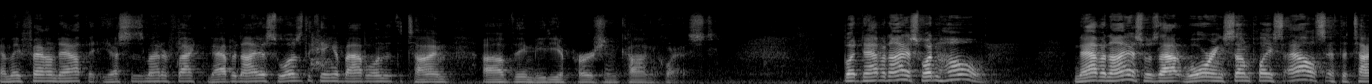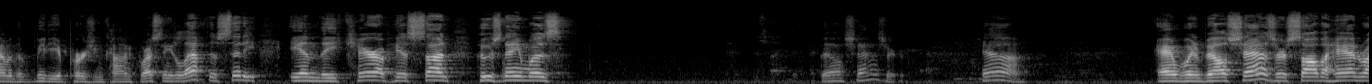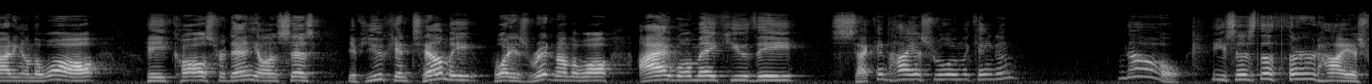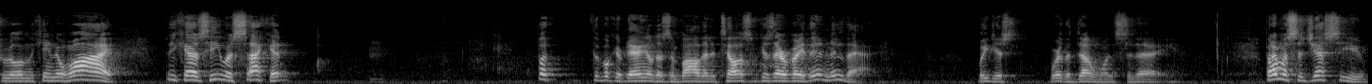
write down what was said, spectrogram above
and they found out that, yes, as a matter of fact, Nabonidus was the king of Babylon at the time of the Media Persian conquest. But Nabonidus wasn't home. Nabonidus was out warring someplace else at the time of the Media Persian conquest, and he left the city in the care of his son, whose name was Belshazzar. Yeah. And when Belshazzar saw the handwriting on the wall, he calls for Daniel and says, If you can tell me what is written on the wall, I will make you the second highest ruler in the kingdom. No. He says the third highest ruler in the kingdom. Why? Because he was second. But the book of Daniel doesn't bother to tell us because everybody then knew that. We just, we're the dumb ones today. But I'm going to suggest to you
